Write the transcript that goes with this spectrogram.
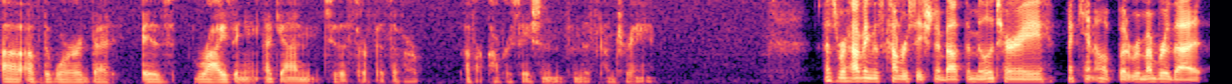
uh, of the word that is rising again to the surface of our, of our conversations in this country as we're having this conversation about the military, I can't help but remember that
